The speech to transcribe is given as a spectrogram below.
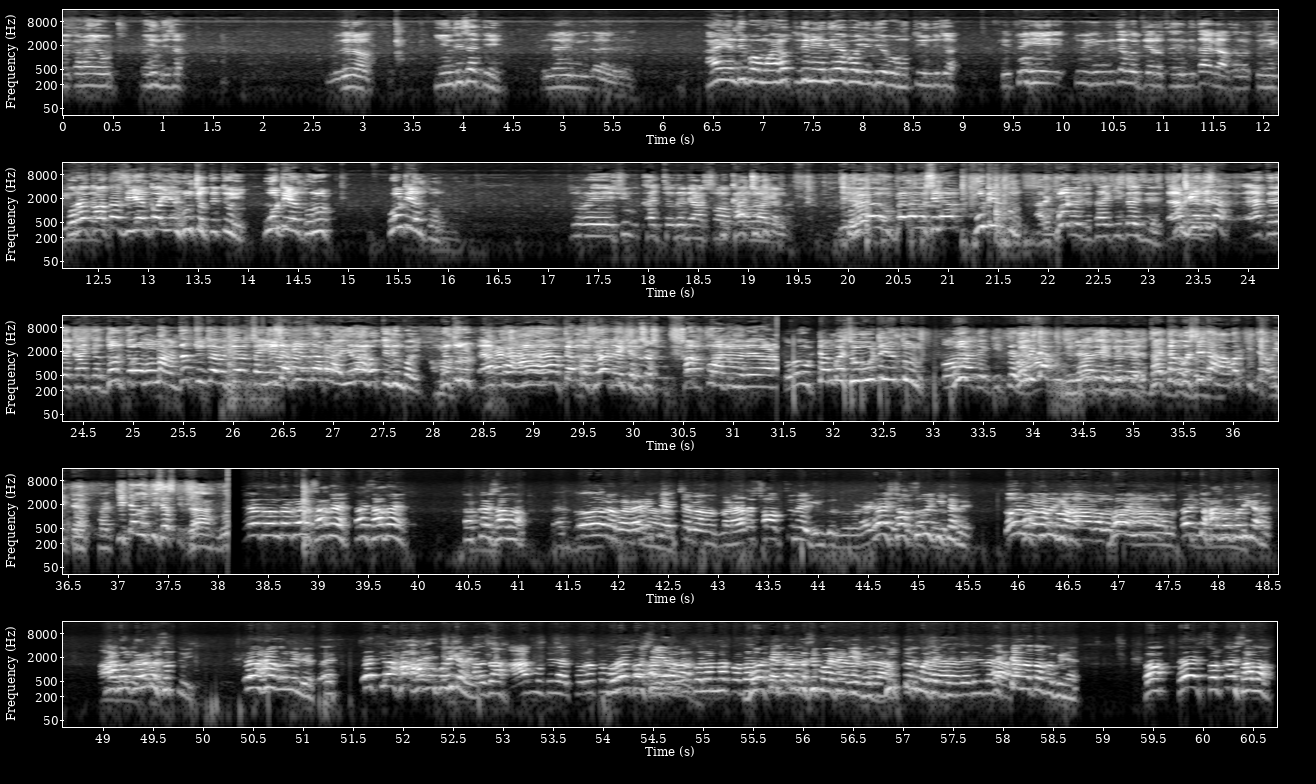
এখানে উঠ হিন্দি যা। বুঝি না হিন্দি তুই ইলা হিন্দি যা আই হিন্দি বো মার হত দিন হিন্দি আইবো হিন্দি আইবো তুই হিন্দি যা। কি তুই তুই হিন্দিতে বলছি আর হিন্দিতে আগে আছে না তুই তোরা কথা জিয়ান কই এন হুন চতি তুই? উঠ এন তুই উঠ। উঠ এন তুই তোর এসব খাচ্ছ দে আসো খাচ্ছ ভালো কি কি সব কোয়া তোরা উঠতাম কই সব উঠ ইয়ান তুই কবি যা যাইতাম বসে যা আবার কিটা কিটা কিটা গতিস কিটা যা এ দন্দর করে সাদে তাই সাদে টক্কর সাদা তোর বড় এটা কে এটা সব সময় গিন করবে হাগল করি করে হাগল করে বসে তুই এ হাগল নিবে হাগল করি করে আবু না তোরা তো ওরে কইছে এর বললাম না কথা বসে একটা বসে বসে কি চুপ করে বসে একটা কথা কবি না। হ্যাঁ এই সরকার সালা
